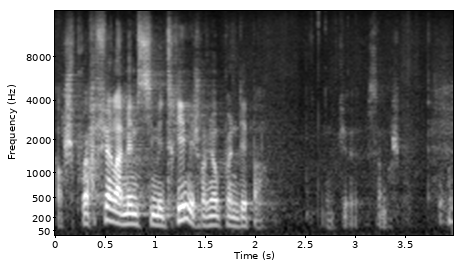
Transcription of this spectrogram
Alors je pourrais refaire la même symétrie, mais je reviens au point de départ. Donc euh, ça marche pas.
